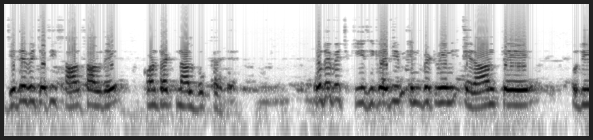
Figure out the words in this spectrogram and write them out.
ਜਿਹਦੇ ਵਿੱਚ ਅਸੀਂ ਸਾਲ-ਸਾਲ ਦੇ ਕੰਟਰੈਕਟ ਨਾਲ ਬੁੱਕ ਕਰਦੇ ਹਾਂ। ਉਹਦੇ ਵਿੱਚ ਕੀ ਸੀਗਾ ਜੀ? ਇਨ ਬਿਟਵੀਨ ਈਰਾਨ ਤੇ ਉਹਦੀ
